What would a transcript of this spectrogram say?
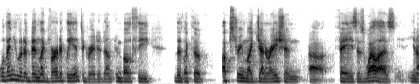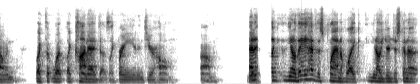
well, then you would have been like vertically integrated um, in both the the like the upstream like generation uh, phase as well as you know and like the what like con ed does like bringing it into your home um, and Yeah. it, like you know they have this plan of like you know you're just gonna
